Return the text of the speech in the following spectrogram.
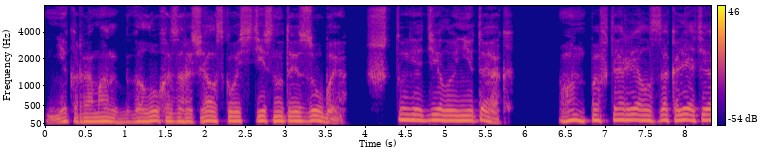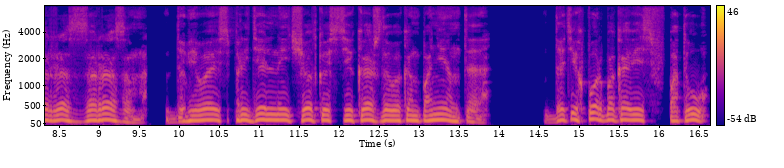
Некромант глухо зарычал сквозь стиснутые зубы. «Что я делаю не так?» Он повторял заклятие раз за разом, добиваясь предельной четкости каждого компонента, до тех пор, пока весь в поту,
